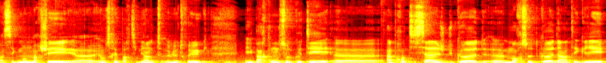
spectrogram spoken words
un segment de marché et, euh, on se répartit bien le, truc. Et par contre, sur le côté euh, apprentissage du code, morceaux de code à intégrer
